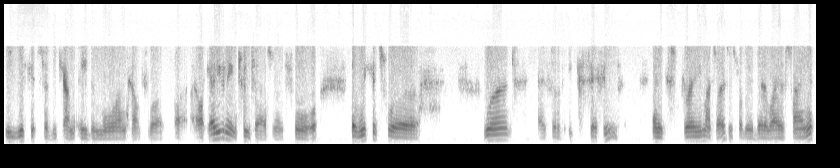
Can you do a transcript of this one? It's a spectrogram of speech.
the wickets have become even more uncomfortable. Even in 2004, the wickets were weren't as sort of excessive and extreme, I suppose is probably a better way of saying it,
